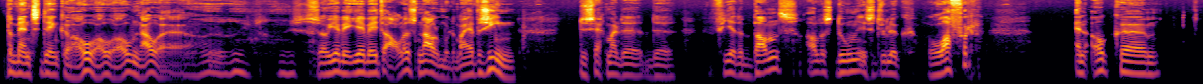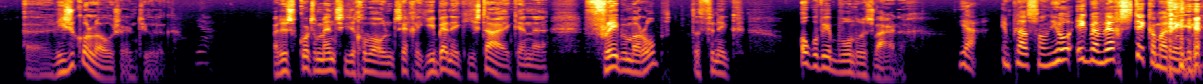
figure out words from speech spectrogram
dat mensen denken, ho, ho, ho, nou, eh, zo, jij, weet, jij weet alles. Nou, dan moet het maar even zien. Dus zeg maar, de, de, via de band alles doen is natuurlijk laffer. En ook eh, risicolozer natuurlijk. Maar dus kortom, mensen die gewoon zeggen, hier ben ik, hier sta ik. En vreet me maar op. Dat vind ik ook wel weer bewonderenswaardig. Ja, in plaats van, joh, ik ben weg, stik er maar in.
